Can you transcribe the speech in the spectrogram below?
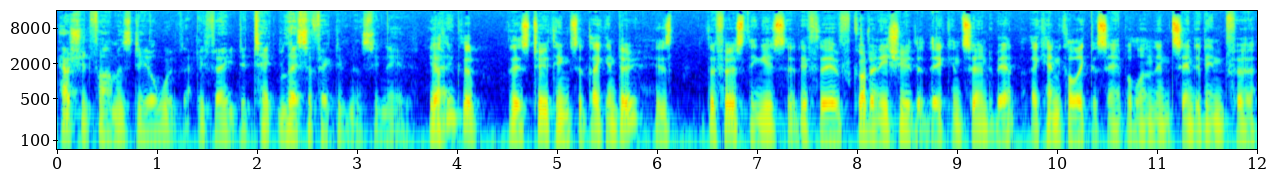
How should farmers deal with that if they detect less effectiveness in their? Yeah, I think that there's two things that they can do. Is The first thing is that if they've got an issue that they're concerned about, they can collect a sample and then send it in for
